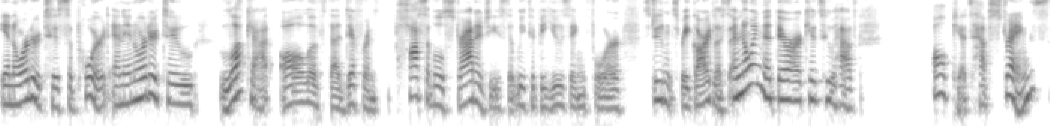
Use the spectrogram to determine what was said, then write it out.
in order to support and in order to look at all of the different possible strategies that we could be using for students regardless. And knowing that there are kids who have all kids have strengths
